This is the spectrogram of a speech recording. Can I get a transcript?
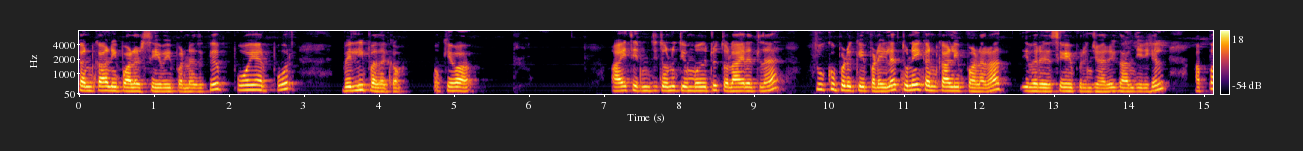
கண்காணிப்பாளர் சேவை பண்ணதுக்கு போயர்பூர் வெள்ளி பதக்கம். ஓகேவா ஆயிரத்தி எட்நூற்றி தொண்ணூற்றி ஒம்பது டு தொள்ளாயிரத்தில் தூக்குப்படுக்கை படையில் துணை கண்காணிப்பாளராக இவர் சேவை புரிஞ்சார் காந்தியடிகள். அப்போ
